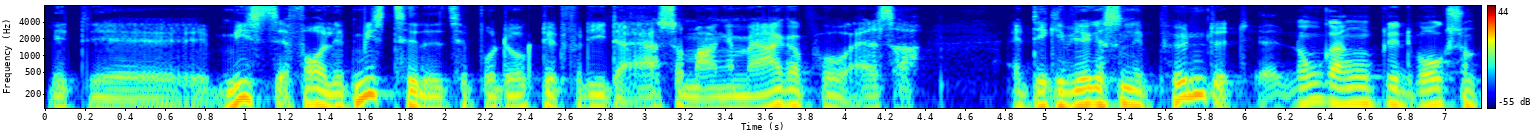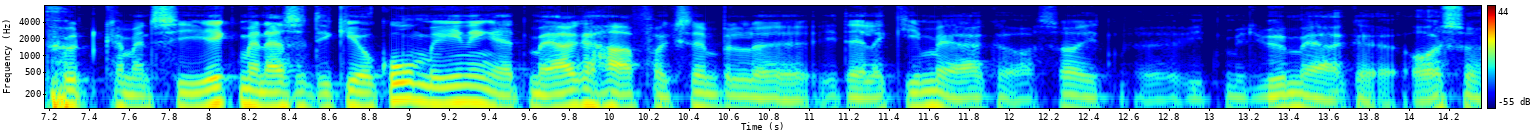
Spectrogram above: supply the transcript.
lidt, øh, mis, får lidt mistillid til produktet, fordi der er så mange mærker på, altså at det kan virke sådan lidt pyntet. Nogle gange bliver det brugt som pynt, kan man sige, ikke? men altså, det giver jo god mening, at mærke har for eksempel øh, et allergimærke, og så et, øh, et miljømærke også,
